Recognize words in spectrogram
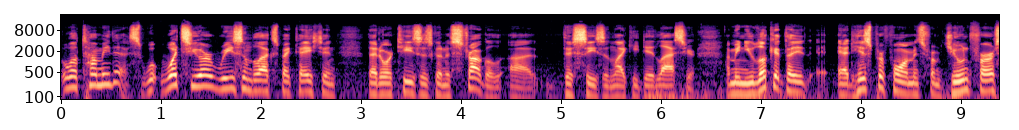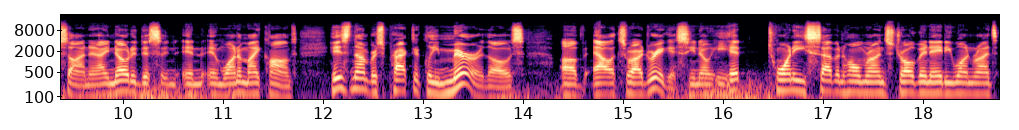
well, tell me this: what's your reasonable expectation that Ortiz is going to struggle uh, this season like he did last year? I mean, you look at the at his performance from June 1st on, and I noted this in, in, in one of my columns. His numbers practically mirror those of Alex Rodriguez. You know, he hit 27 home runs, drove in 81 runs,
